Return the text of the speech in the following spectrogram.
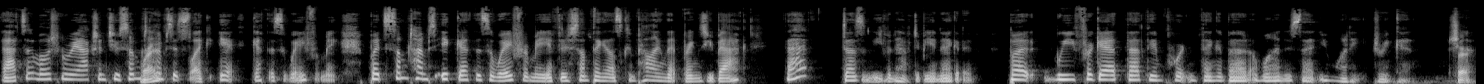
That's an emotional reaction too. Sometimes it's like, ick, get this away from me. But sometimes it get this away from me if there's something else compelling that brings you back. That doesn't even have to be a negative. But we forget that the important thing about a wine is that you want to drink it. Sure.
